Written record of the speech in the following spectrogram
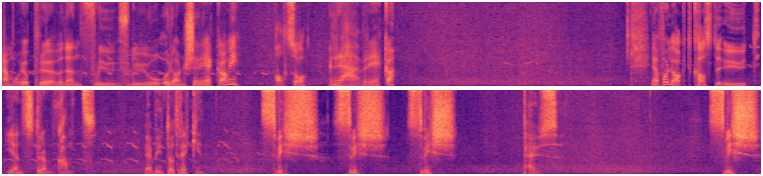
jeg må jo prøve den flu, fluo-oransje reka mi. Altså rævreka. Jeg får lagt kastet ut i en strømkant. Jeg begynte å trekke inn. Svisj, svisj, svisj. Pause. Svisj,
